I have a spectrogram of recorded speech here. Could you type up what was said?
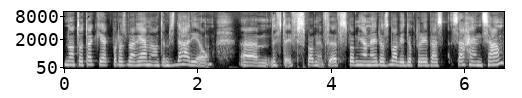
no to tak jak porozmawiamy o tym z Darią w tej wspomnianej rozmowie, do której Was zachęcam,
